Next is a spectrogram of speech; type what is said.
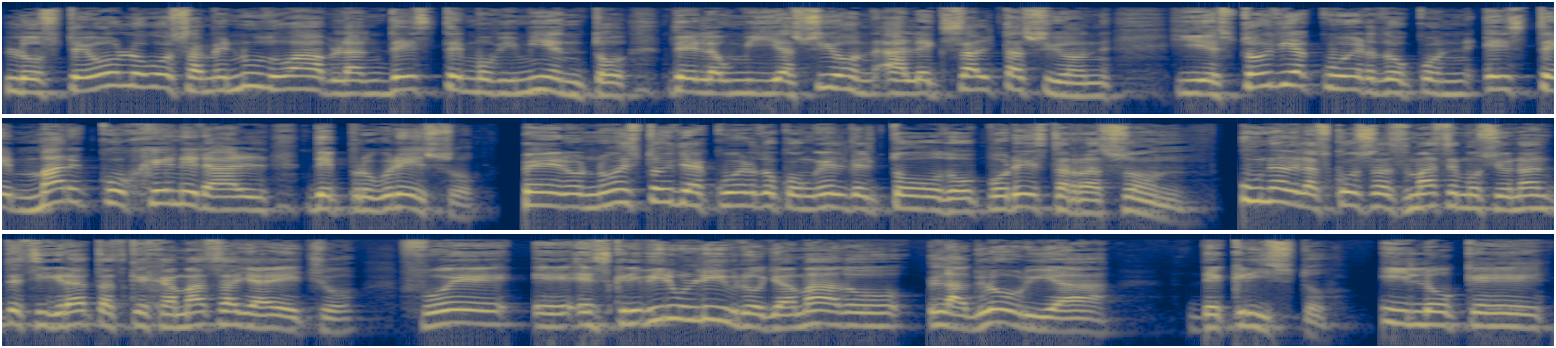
los teólogos a menudo hablan de este movimiento de la humillación a la exaltación y estoy de acuerdo con este marco general de progreso. Pero no estoy de acuerdo con él del todo por esta razón. Una de las cosas más emocionantes y gratas que jamás haya hecho fue eh, escribir un libro llamado La Gloria de Cristo. Y lo que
